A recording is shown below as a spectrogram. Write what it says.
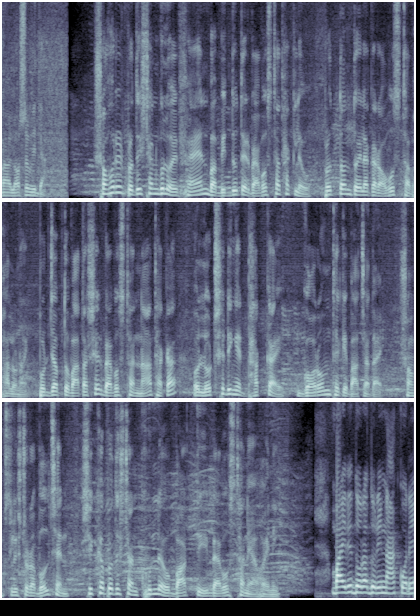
না হলে অসুবিধা। শহরের প্রতিষ্ঠানগুলোয় ফ্যান বা বিদ্যুতের ব্যবস্থা থাকলেও প্রত্যন্ত এলাকার অবস্থা ভালো নয়। পর্যাপ্ত বাতাসের ব্যবস্থা না থাকা ও লোডশেডিংয়ের ধাক্কায় গরম থেকে বাঁচা দেয়। সংশ্লিষ্টরা বলছেন, শিক্ষা প্রতিষ্ঠান খুললেও বাড়তি ব্যবস্থা নেওয়া হয়নি। বাইরে দৌড়াদৌড়ি না করে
